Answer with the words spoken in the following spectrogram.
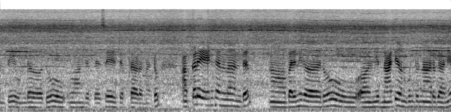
అంతే ఉండదు అని చెప్పేసి చెప్తాడన్నట్టు. అక్కడ ఏంటన్నా అంటే భరణి గారు మీరు నాటి అనుకుంటున్నారు కానీ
